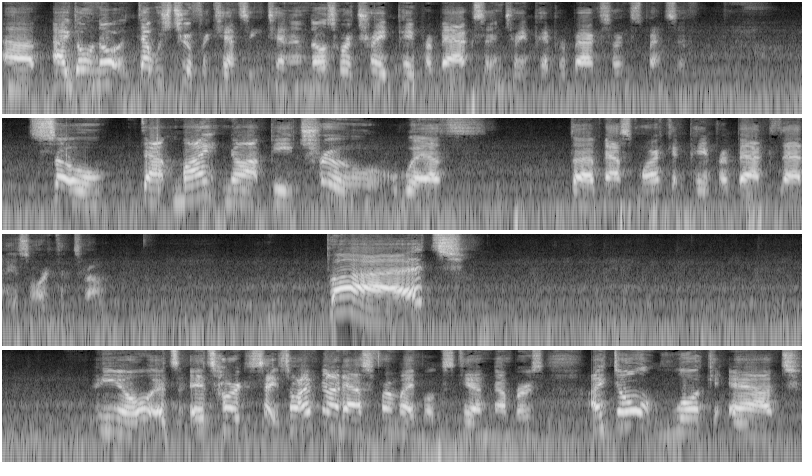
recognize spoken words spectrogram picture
Uh, I don't know, that was true for Kensington, and those were trade paperbacks, and trade paperbacks are expensive. So that might not be true with the mass market paperback that is Orchid Throne. But you know, it's it's hard to say. So I've not asked for my Bookscan numbers. I don't look at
